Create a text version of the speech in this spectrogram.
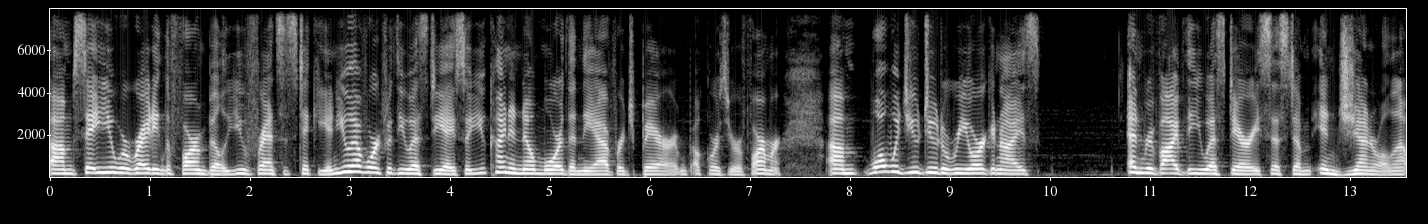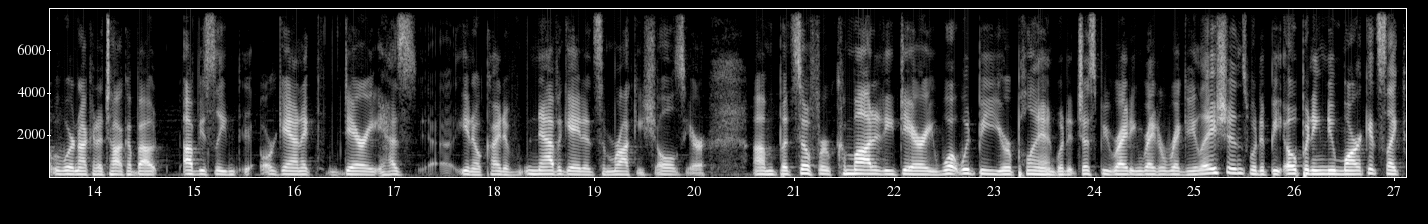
um, say, you were writing the Farm Bill, you, Francis Thicke, and you have worked with USDA, so you kind of know more than the average bear. And of course, you're a farmer. Um, what would you do to reorganize and revive the U.S. dairy system in general. Not, we're not going to talk about obviously organic dairy has uh, you know kind of navigated some rocky shoals here. Um, but so for commodity dairy, what would be your plan? Would it just be writing regular regulations? Would it be opening new markets like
